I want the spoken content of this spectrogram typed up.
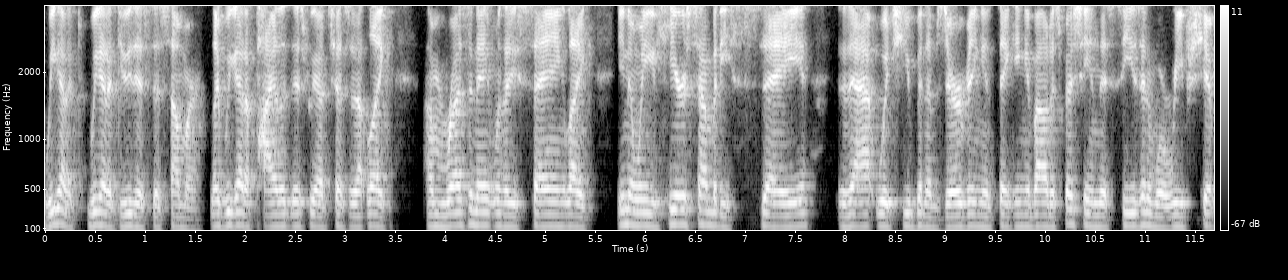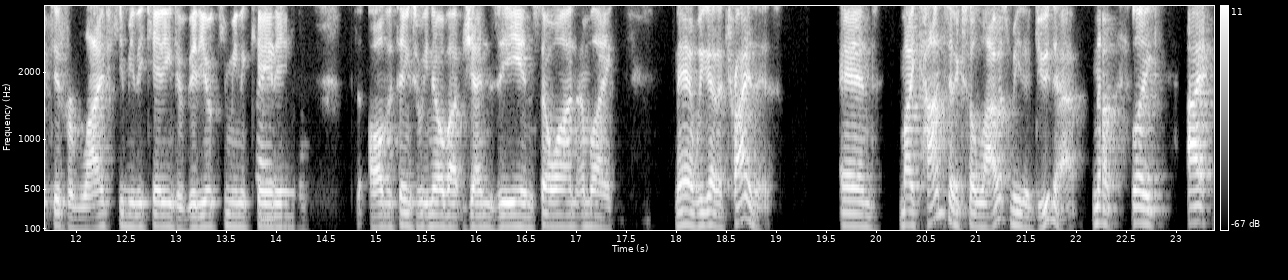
we got to we got to do this this summer. Like we got to pilot this. We got to test it out. Like I'm resonating with what he's saying. Like, you know, when you hear somebody say that which you've been observing and thinking about, especially in this season where we've shifted from live communicating to video communicating, right. all the things we know about Gen Z and so on, I'm like, man, we got to try this. And my context allows me to do that. Now, like, I,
